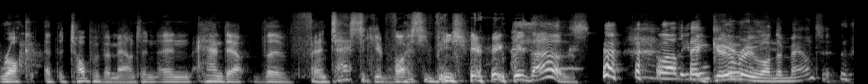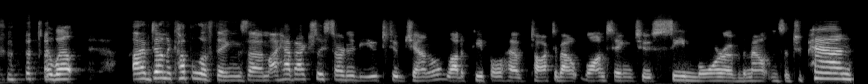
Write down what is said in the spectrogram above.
rock at the top of a mountain and hand out the fantastic advice you've been sharing with us? well Be the guru on the mountain. well i've done a couple of things um, i have actually started a youtube channel a lot of people have talked about wanting to see more of the mountains of japan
